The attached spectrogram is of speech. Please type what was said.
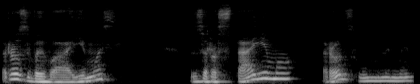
розвиваємось, зростаємо розумними.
